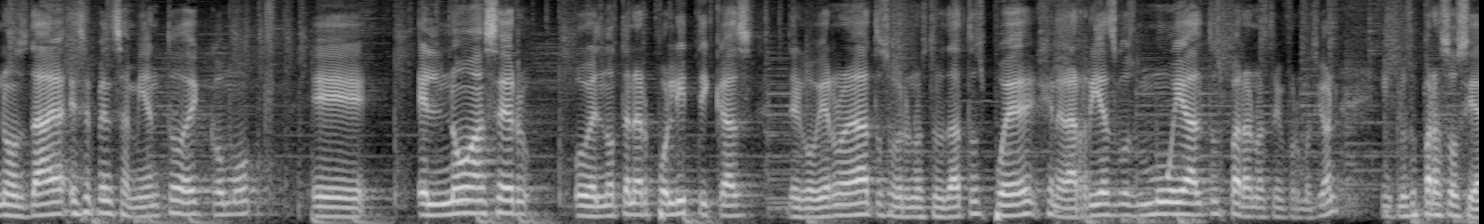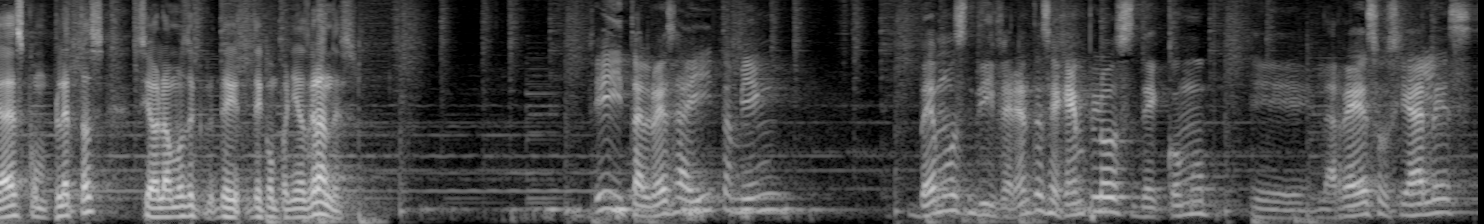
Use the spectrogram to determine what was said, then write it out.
nos da ese pensamiento de cómo eh, el no hacer o el no tener políticas del gobierno de datos sobre nuestros datos puede generar riesgos muy altos para nuestra información, incluso para sociedades completas, si hablamos de, compañías grandes. Sí, y tal vez ahí también vemos diferentes ejemplos de cómo eh, las redes sociales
